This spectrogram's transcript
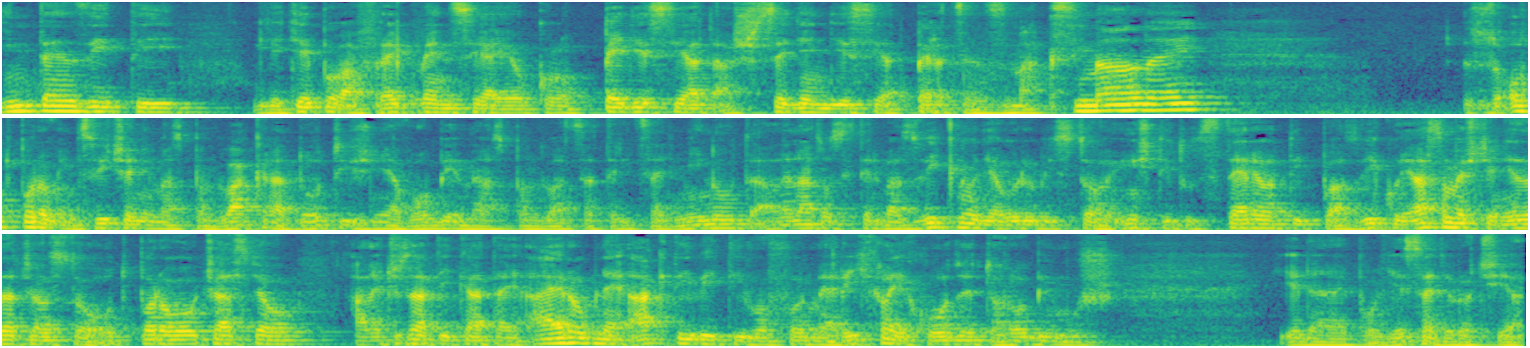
intenzity, kde tepová frekvencia je okolo 50 až 70 z maximálnej, s odporovým cvičením aspoň dvakrát do týždňa v objeme aspoň 20-30 minút, ale na to si treba zvyknúť a urobiť z toho inštitút stereotypu a zvyku. Ja som ešte nezačal s tou odporovou časťou, ale čo sa týka tej aerobnej aktivity vo forme rýchlej chôdze, to robím už 1,5-10 ročia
